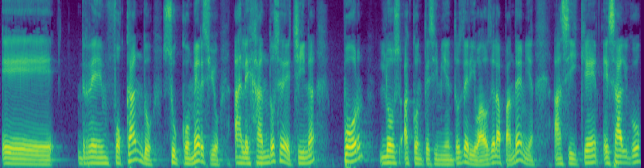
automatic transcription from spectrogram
eh, reenfocando su comercio, alejándose de China por los acontecimientos derivados de la pandemia. Así que es algo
